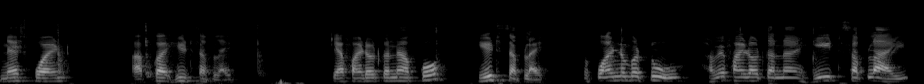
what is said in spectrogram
नेक्स्ट पॉइंट, आपका हीट सप्लाई। क्या फाइंड आउट करना है आपको? Heat supply. तो पॉइंट नंबर टू, हमें फाइंड आउट करना है heat supply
